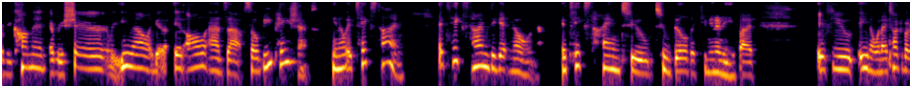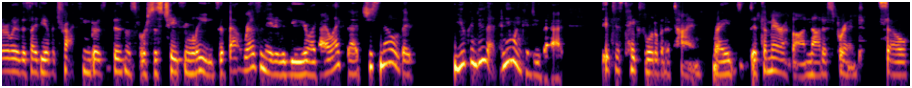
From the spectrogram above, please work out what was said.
every comment, every share, every email, like it, it all adds up. So be patient. You know, it takes time. It takes time to get known. It takes time to to build a community. But if you, you know, when I talked about earlier this idea of attracting business versus chasing leads, if that resonated with you, you're like, I like that. Just know that you can do that. Anyone can do that. It just takes a little bit of time, right? It's a marathon, not a sprint. So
